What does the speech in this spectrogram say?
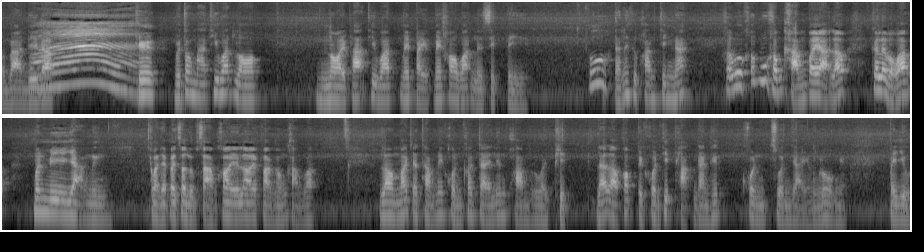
ประมาณนี้นะอ่าคือไม่ต้องมาที่วัดหรอกนอยพระที่วัดไม่ไปไม่เข้าวัดเลยสิบปีโอ้แต่นั่นคือความจริงนะเขาพูดเขาพูดขำๆไปอะ แล้วก็เลยบอกว่ามันมีอย่างหนึ่ง ก่อนจะไปสรุปสามข้อเล่าให้ฟังขำๆว่า เรามักจะทำให้คนเข้าใจเรื่องความรวยผิด แล้วเราก็เป็นคนที่ผลักดันให้คนส่วนใหญ่ของโลกเนี่ยไปอยู่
